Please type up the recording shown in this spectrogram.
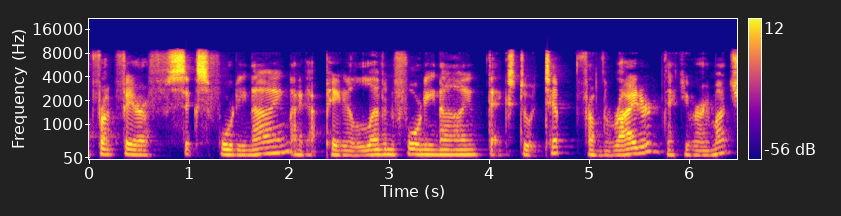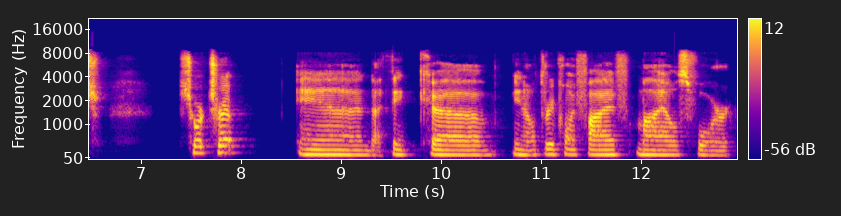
front fare of 649 I got paid 1149 thanks to a tip from the rider. Thank you very much. Short trip, and I think uh, you know 3.5 miles for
